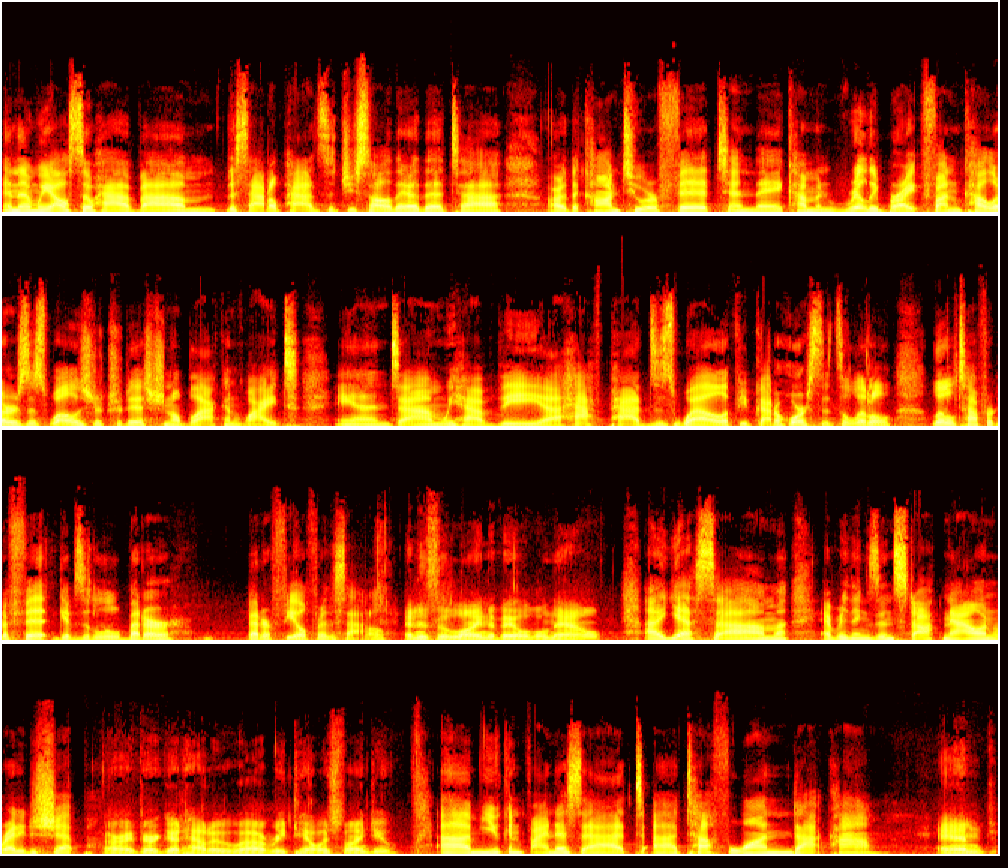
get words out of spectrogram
And then we also have um, the saddle pads that you saw there that uh, are the contour fit, and they come in really bright, fun colors as well as your traditional black and white. And um, we have the uh, half pads as well. If you've got a horse that's a little little tougher to fit, gives it a little better better feel for the saddle. And is the line available now? Uh, yes, um, everything's in stock now and ready to ship. All right, very good. How do uh, retailers find you? Um, you can find us at uh, tough1.com. And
